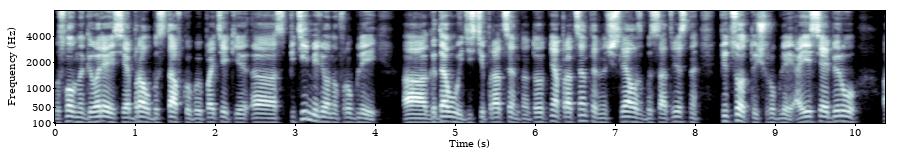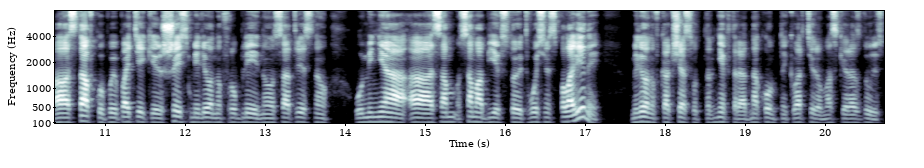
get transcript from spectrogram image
условно говоря, если я брал бы ставку по ипотеке э, с 5 миллионов рублей, э, годовую 10%, то у меня процентами начислялось бы, соответственно, 500 тысяч рублей. А если я беру э, ставку по ипотеке 6 миллионов рублей, но, соответственно, у меня а, сам, сам объект стоит 8,5 миллионов, как сейчас вот некоторые однокомнатные квартиры в Москве раздулись,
